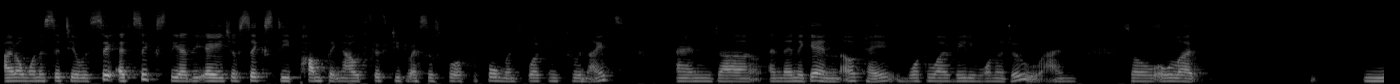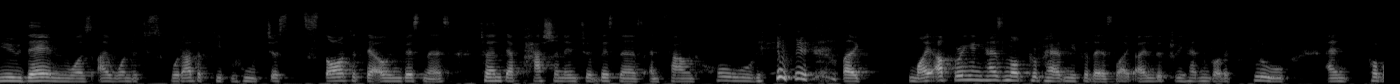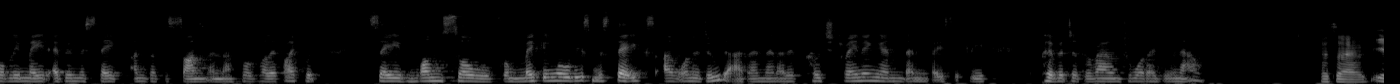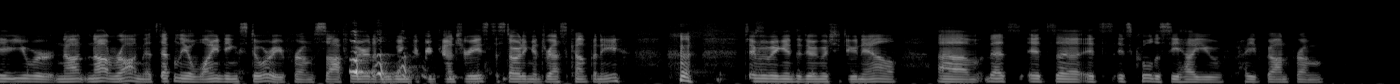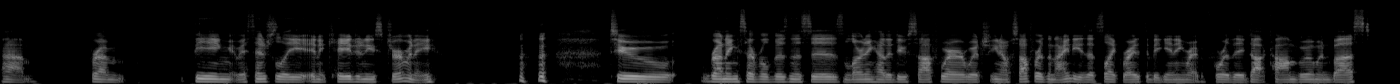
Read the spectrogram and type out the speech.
I don't want to sit here with at 60, at the age of 60, pumping out 50 dresses for a performance, working through nights. And, uh, and then again, okay, what do I really want to do? And so all I knew then was I wanted to support other people who just started their own business, turned their passion into a business, and found holy, like my upbringing has not prepared me for this. Like I literally hadn't got a clue and probably made every mistake under the sun. And I thought, well, if I could save one soul from making all these mistakes, I want to do that. And then I did coach training and then basically pivoted around to what I do now. That's a you, you were not not wrong. That's definitely a winding story from software to moving different countries to starting a dress company to moving into doing what you do now. Um, that's it's uh it's it's cool to see how you've how you've gone from um, from being essentially in a cage in East Germany to running several businesses and learning how to do software, which, you know, software in the 90s, that's like right at the beginning, right before the dot com boom and bust.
